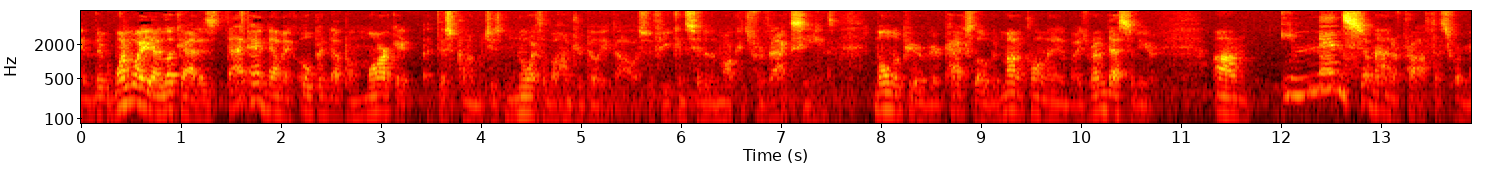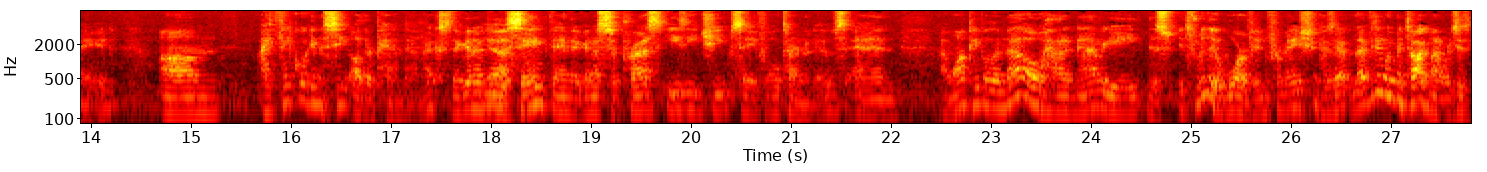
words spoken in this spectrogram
and the one way I look at it is that pandemic opened up a market at this point, which is north of $100 billion, if you consider the markets for vaccines, molnupiravir, Paxlovid, monoclonal antibodies, remdesivir. Um, immense amount of profits were made. Um, I think we're going to see other pandemics. They're going to do the same thing. They're going to suppress easy, cheap, safe alternatives. And I want people to know how to navigate this. It's really a war of information because everything we've been talking about, which is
